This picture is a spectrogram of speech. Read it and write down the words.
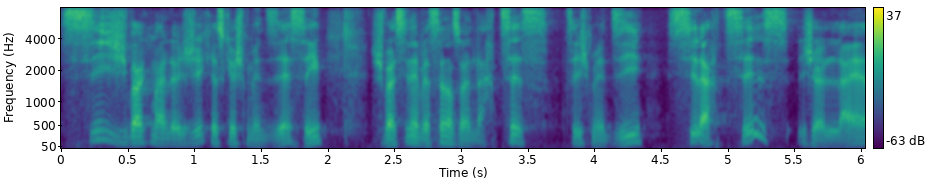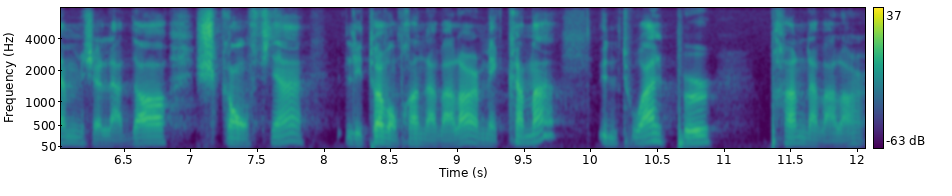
si j'y vais avec ma logique, ce que je me disais, c'est, je vais essayer d'investir dans un artiste. Tu sais, je me dis, si l'artiste, je l'aime, je l'adore, je suis confiant, les toiles vont prendre de la valeur. Mais comment une toile peut prendre de la valeur?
